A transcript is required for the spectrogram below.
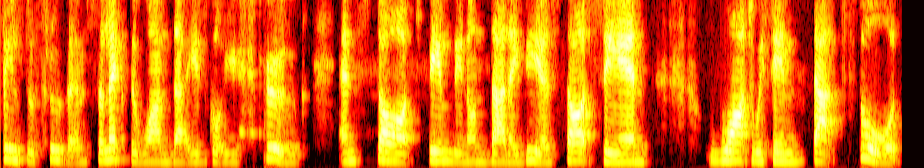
filter through them, select the one that is got you hooked, and start building on that idea. Start seeing what within that thought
